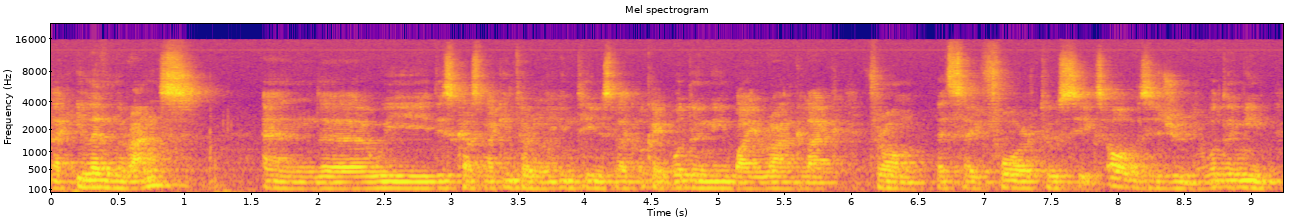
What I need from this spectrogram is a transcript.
like 11 ranks and uh, we discussed like internally in teams like okay what do you mean by rank like from let's say four to six oh this is junior what do you mean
